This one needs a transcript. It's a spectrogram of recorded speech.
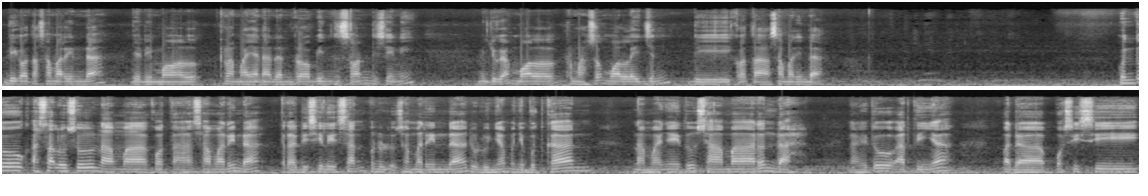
di kota Samarinda. Jadi mall Ramayana dan Robinson di sini. Ini juga mall termasuk mall legend di kota Samarinda. Untuk asal-usul nama kota Samarinda, tradisi lisan penduduk Samarinda dulunya menyebutkan namanya itu sama rendah. Nah, itu artinya pada posisi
